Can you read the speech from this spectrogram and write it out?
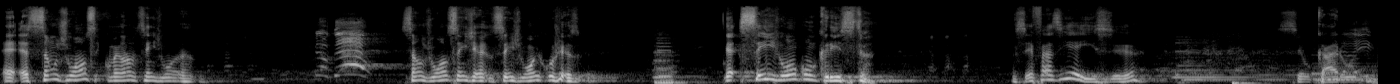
É, é São João, como é o nome de São João? Meu Deus! São João sem, sem João e com Jesus. É, sem João com Cristo. Você fazia isso, viu? Seu carudo.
